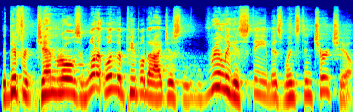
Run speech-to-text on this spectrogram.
the different generals, one, one of the people that I just really esteem is Winston Churchill.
